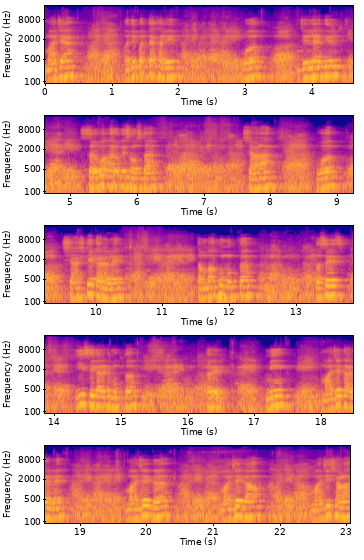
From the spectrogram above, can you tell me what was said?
माझ्या अधिपत्याखालील व जिल्ह्यातील सर्व आरोग्य संस्था शाळा व शासकीय कार्यालय तंबाखू मुक्त तसेच ई सिगारेट मुक्त करेल. मी माझे कार्यालय माझे घर माझे गाव माझी शाळा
